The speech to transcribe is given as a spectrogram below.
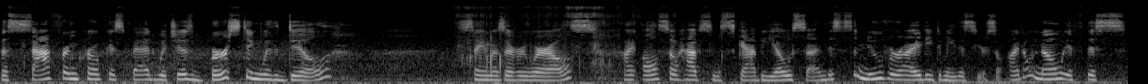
The saffron crocus bed, which is bursting with dill, same as everywhere else. I also have some scabiosa, and this is a new variety to me this year, so I don't know if this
